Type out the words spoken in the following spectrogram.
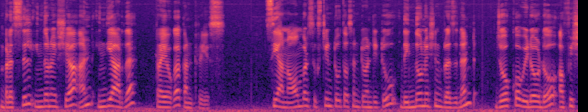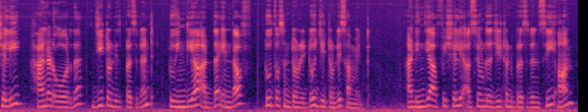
Brazil, Indonesia, and India are the Troika countries. See, on November 16, 2022, the Indonesian president Joko Widodo officially handed over the G20 president to India at the end of 2022 G20 summit. And India officially assumed the G20 presidency on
